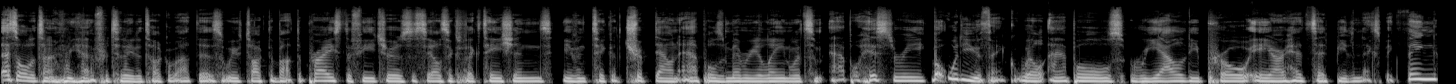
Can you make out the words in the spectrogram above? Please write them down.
that's all the time we have for today to talk about this. We've talked about the price, the features, the sales expectations, even take a trip down Apple's memory lane with some Apple history. But what do you think? Will Apple's Reality Pro AR headset be the next big thing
